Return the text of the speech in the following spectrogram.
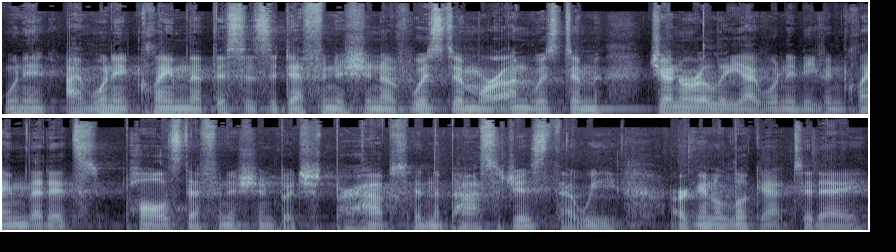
It, I wouldn't claim that this is a definition of wisdom or unwisdom. Generally, I wouldn't even claim that it's Paul's definition, but just perhaps in the passages that we are going to look at today.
